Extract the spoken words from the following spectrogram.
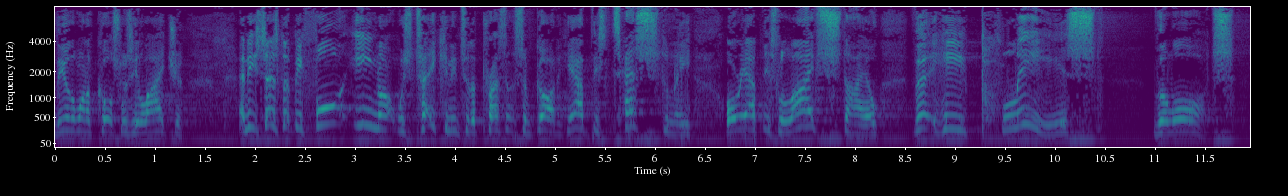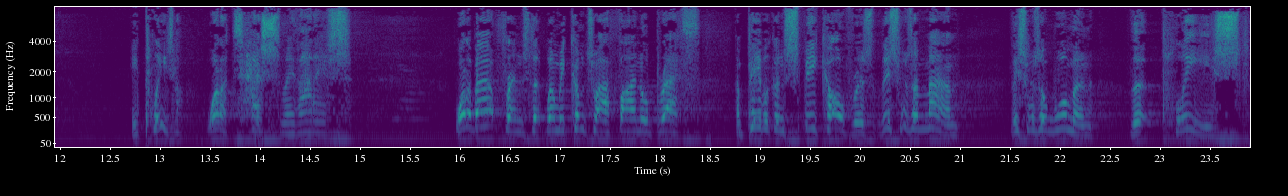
the other one, of course, was Elijah. And it says that before Enoch was taken into the presence of God, he had this testimony or he had this lifestyle that he pleased the Lord. He pleased. What a testimony that is. What about, friends, that when we come to our final breath and people can speak over us, this was a man, this was a woman that pleased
